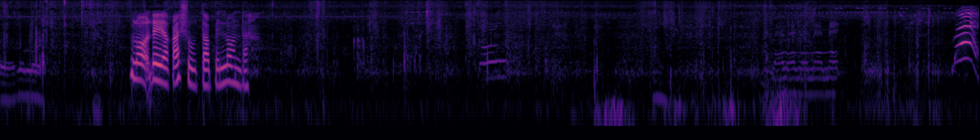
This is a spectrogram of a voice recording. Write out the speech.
bên bên này. lọ đây là cá sấu tập với lon đã Mẹ, mẹ, mẹ, mẹ, mẹ.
